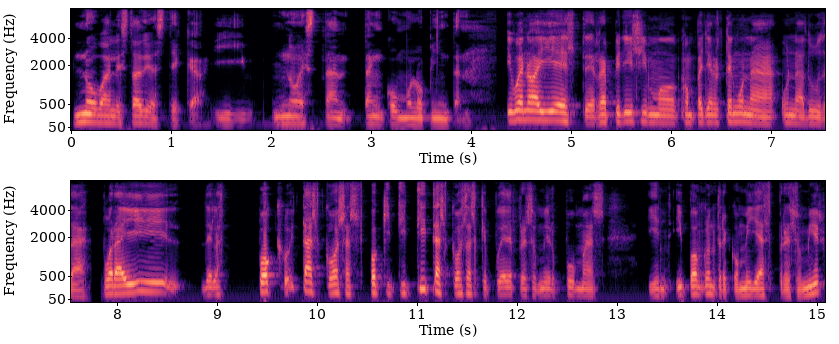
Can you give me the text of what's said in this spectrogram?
no va al Estadio Azteca y no es tan, tan como lo pintan. Y bueno, ahí este, rapidísimo, compañeros, tengo una, una duda. Por ahí, de las poquitas cosas, poquititas cosas que puede presumir Pumas, y, y pongo entre comillas presumir,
